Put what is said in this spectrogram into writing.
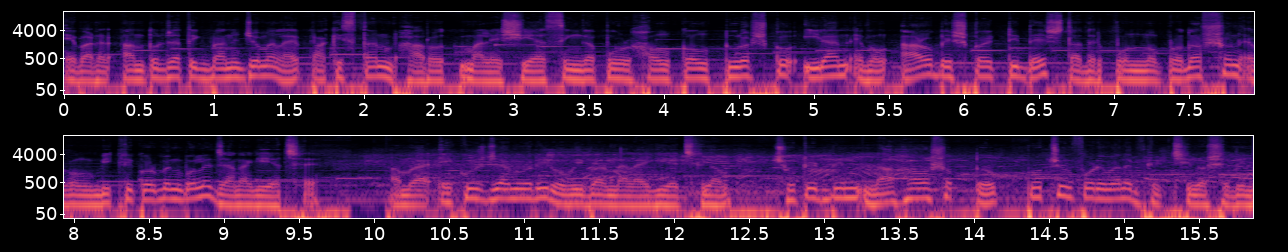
এবারের আন্তর্জাতিক বাণিজ্য মেলায় Pakistan, Bharat, Malaysia, Singapore, Hong Kong, তুরস্ক, ইরান এবং আরও বেশ কয়েকটি দেশ তাদের পণ্য প্রদর্শন এবং বিক্রি করবেন বলে জানা গিয়েছে। আমরা একুশ জানুয়ারি রবিবার মেলায় গিয়েছিলাম। ছুটির দিন না হওয়া সত্ত্বেও প্রচুর পরিমাণে ভিড় ছিল সেদিন।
